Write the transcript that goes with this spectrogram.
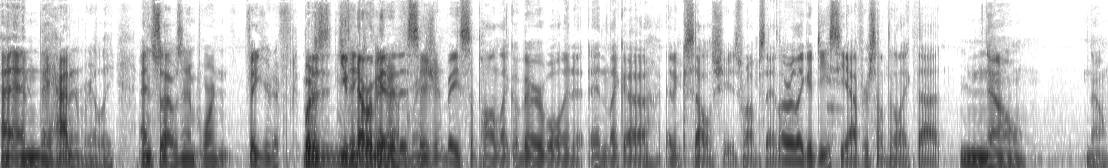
a- and they hadn't really, and so that was an important figure to. f- but is, you've never made a out for me. decision based upon like a variable in in like a an Excel sheet is what I'm saying, or like a DCF or something like that. No, no.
